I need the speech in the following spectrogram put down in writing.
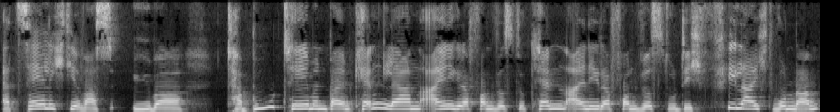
erzähle ich dir was über Tabuthemen beim Kennenlernen. Einige davon wirst du kennen, einige davon wirst du dich vielleicht wundern.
